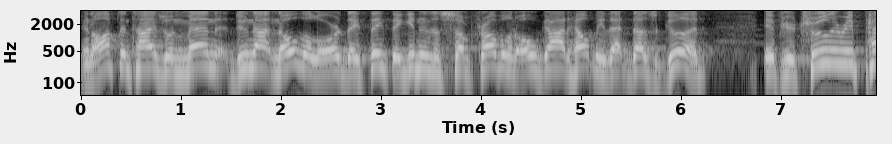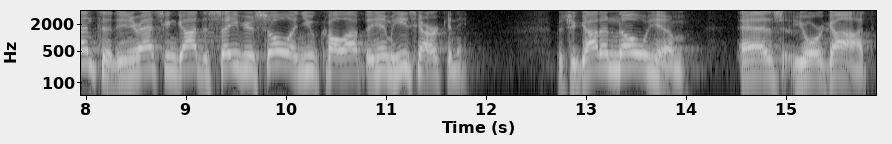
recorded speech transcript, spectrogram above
And oftentimes, when men do not know the Lord, they think they get into some trouble and, oh, God, help me, that does good. If you're truly repentant and you're asking God to save your soul and you call out to Him, He's hearkening. But you got to know Him as your God.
